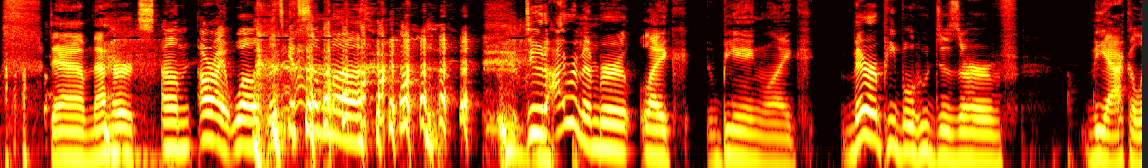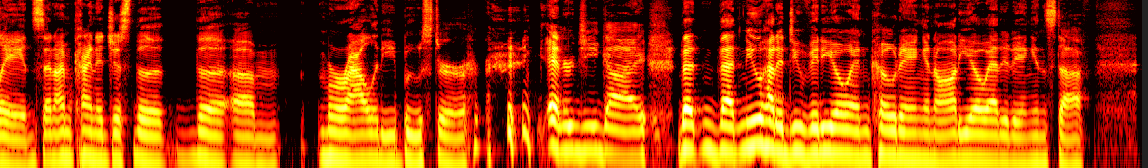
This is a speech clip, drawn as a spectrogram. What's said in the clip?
Damn, that hurts. Um all right, well, let's get some uh Dude, I remember like being like there are people who deserve the accolades and I'm kind of just the the um morality booster energy guy that that knew how to do video encoding and audio editing and stuff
